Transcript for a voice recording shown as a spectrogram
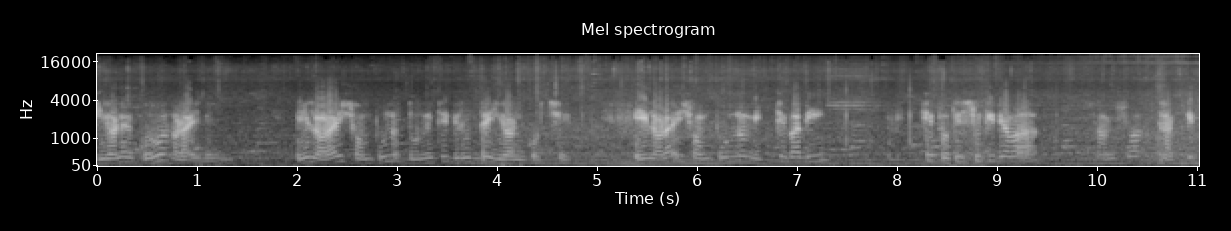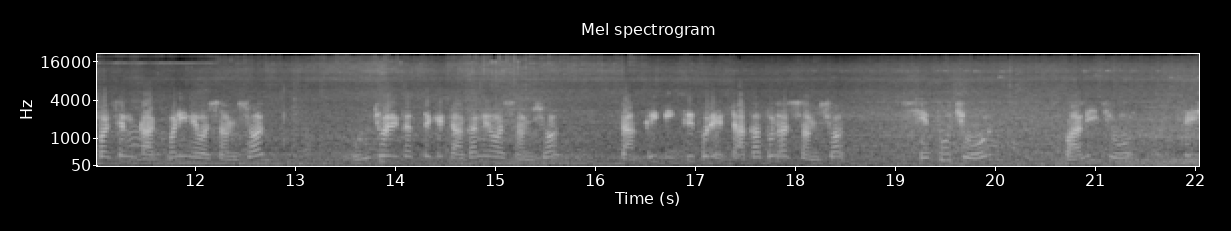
হিরণের কোনো লড়াই নেই। এই লড়াই সম্পূর্ণ দুর্নীতির বিরুদ্ধে হিরণ করছে। এই লড়াই সম্পূর্ণ মিথ্যেবাদী, মিথ্যে প্রতিশ্রুতি দেওয়া সাংসদ থার্টি পার্সেন্ট কাটমানি নেওয়া সাংসদ গুরুচরের কাছ থেকে টাকা নেওয়া সাংসদ, চাকরি বিক্রি করে টাকা তোলার সাংসদ, সেতু চোর বালি চোর সেই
